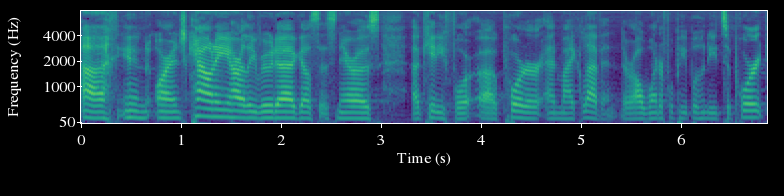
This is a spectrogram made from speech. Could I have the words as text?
Uh, in Orange County, Harley Rouda, Gil Cisneros, uh, Katie For- uh, Porter, and Mike Levin. They're all wonderful people who need support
